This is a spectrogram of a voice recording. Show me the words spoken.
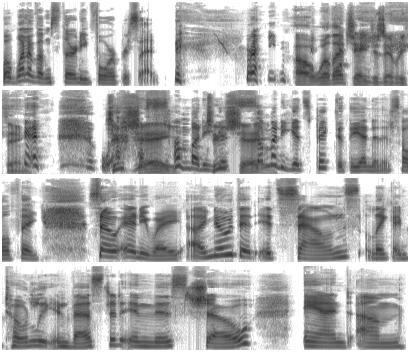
But one of them's 34%. right? Oh, well, that changes everything. Touche. Somebody Touche. gets somebody gets picked at the end of this whole thing. So anyway, I know that it sounds like I'm totally invested in this show, and um,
